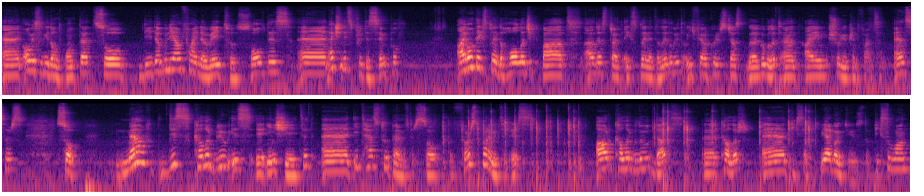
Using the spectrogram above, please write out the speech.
And obviously we don't want that so DWM find a way to solve this and actually it's pretty simple. I won't explain the whole logic but I'll just try to explain it a little bit. If you're curious just uh, google it and I'm sure you can find some answers. So now this color blue is uh, initiated and it has two parameters. So the first parameter is our color blue dot uh, color and pixel. We are going to use the pixel one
